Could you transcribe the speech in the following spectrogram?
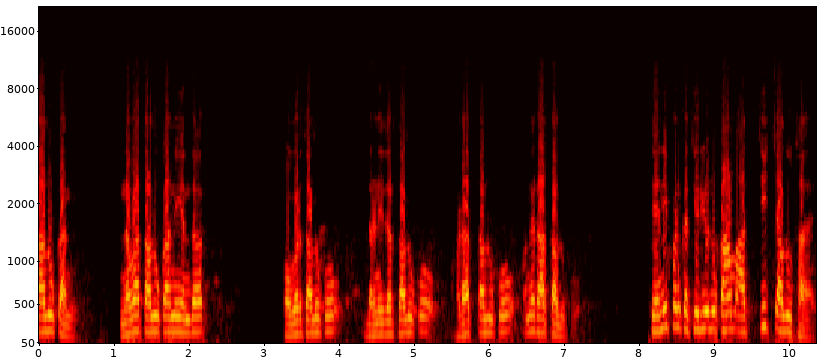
તાલુકાની, નવા તાલુકાની અંદર ઓગળ તાલુકો ધરણીધર તાલુકો હડાદ તાલુકો અને રા તાલુકો. તેની પણ કચેરીઓનું કામ આજથી જ ચાલુ થાય.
